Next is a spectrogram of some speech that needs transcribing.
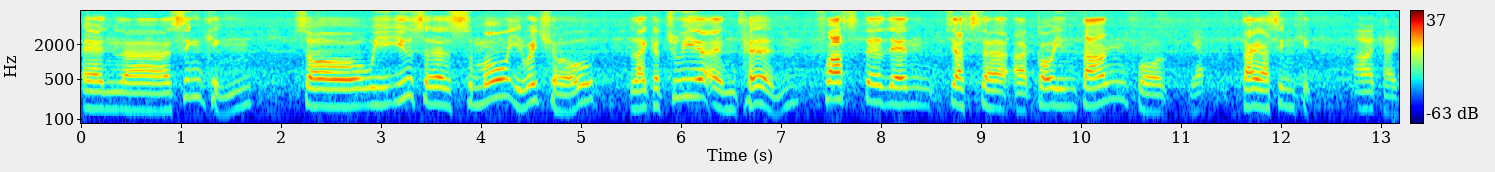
and uh, sinking. So we use a small electrode like a drill and turn faster than just uh, uh, going down for Yep. die sinking. Okay.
